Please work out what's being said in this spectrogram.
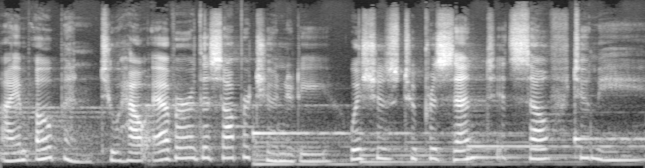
I am open to however this opportunity wishes to present itself to me.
